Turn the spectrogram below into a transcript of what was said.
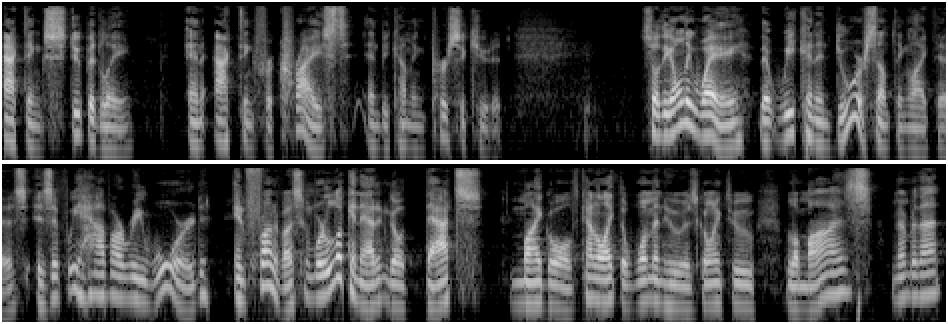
acting stupidly and acting for Christ and becoming persecuted. So the only way that we can endure something like this is if we have our reward in front of us and we're looking at it and go, that's my goal. It's kind of like the woman who is going through Lamaze. Remember that?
